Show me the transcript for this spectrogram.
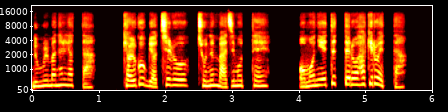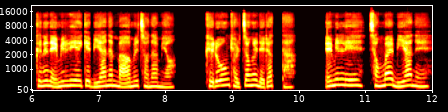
눈물만 흘렸다. 결국 며칠 후 조는 마지못해 어머니의 뜻대로 하기로 했다. 그는 에밀리에게 미안한 마음을 전하며 괴로운 결정을 내렸다. 에밀리, 정말 미안해.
